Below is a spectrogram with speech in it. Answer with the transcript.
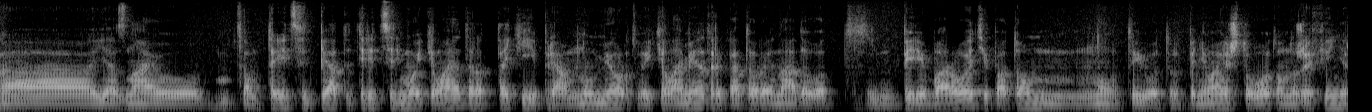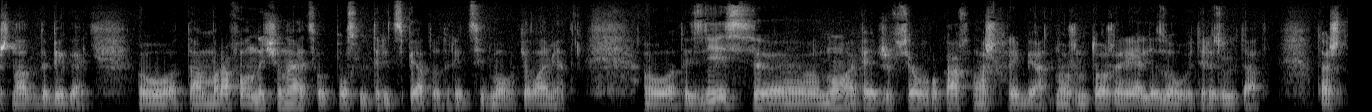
я знаю, там 35-37 километр, это такие прям, ну, мертвые километры, которые надо вот перебороть, и потом, ну, ты вот понимаешь, что вот он уже финиш, надо добегать. Вот, там марафон начинается вот после 35-37 километра. Вот, и здесь, э, ну, опять же, все в руках наших ребят. Нужно тоже реализовывать результат. Потому что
